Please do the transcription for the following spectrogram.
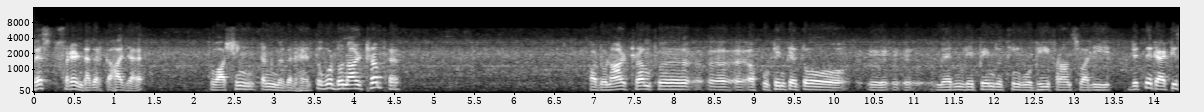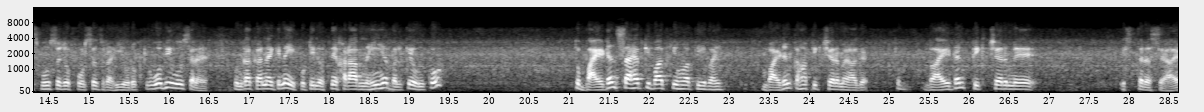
बेस्ट फ्रेंड अगर कहा जाए तो वाशिंगटन में अगर हैं तो वो डोनाल्ड ट्रंप है। और डोनाल्ड ट्रंप पुतिन के तो मैरिन लेपेन जो थी, वो भी फ्रांस वाली, जितने रैटिस बहुत से जो फोर्सेस रही यूरोप की, वो भी वो से रहे उनका कहना है कि नहीं, पुतिन उतने ख़राब नहीं है, बल्कि उनको तो बाइडन साहब की बात क्यों आती है भाई? बाइडन कहाँ पिक्चर में आ गए? तो बाइडन पिक्चर में इस तरह से आए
